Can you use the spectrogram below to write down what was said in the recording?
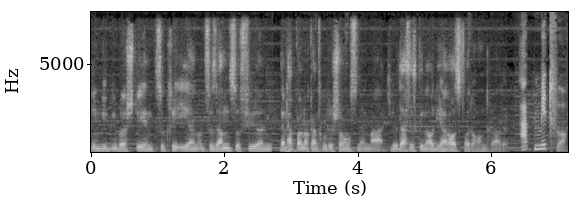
dem gegenüberstehen zu kreieren und zusammenzuführen, dann hat man noch ganz gute Chancen im Markt. Nur das ist genau die Herausforderung gerade. Ab Mittwoch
